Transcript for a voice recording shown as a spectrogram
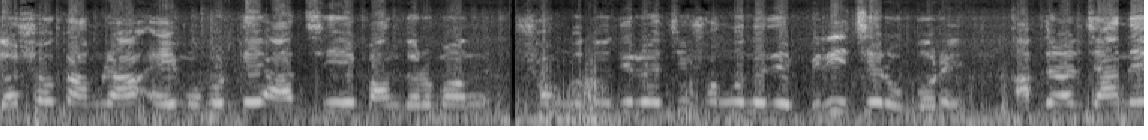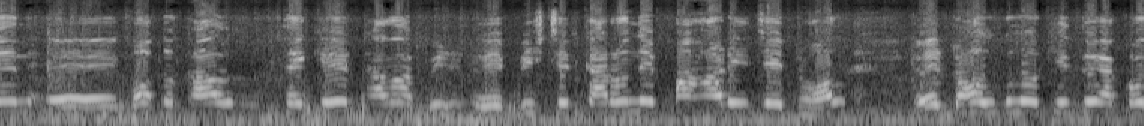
দর্শক, আমরা এই মুহূর্তে আছি বান্দরবন সঙ্গ নদী রয়েছে, সঙ্গ নদীর ব্রিজের উপরে। আপনারা জানেন গতকাল থেকে টানা বৃষ্টির কারণে পাহাড়ি যে ঢল এই ঢলগুলো কিন্তু এখন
